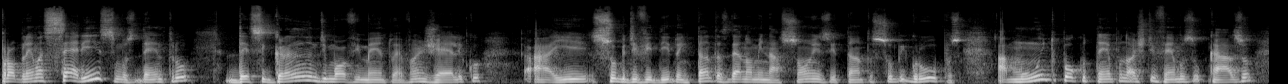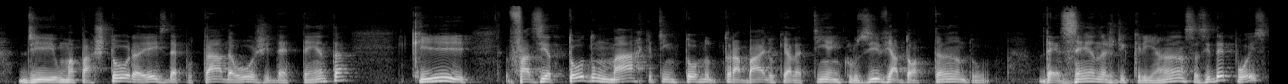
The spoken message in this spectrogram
problemas seríssimos dentro desse grande movimento evangélico aí subdividido em tantas denominações e tantos subgrupos. Há muito pouco tempo nós tivemos o caso de uma pastora ex-deputada, hoje detenta, que fazia todo um marketing em torno do trabalho que ela tinha, inclusive adotando dezenas de crianças, e depois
